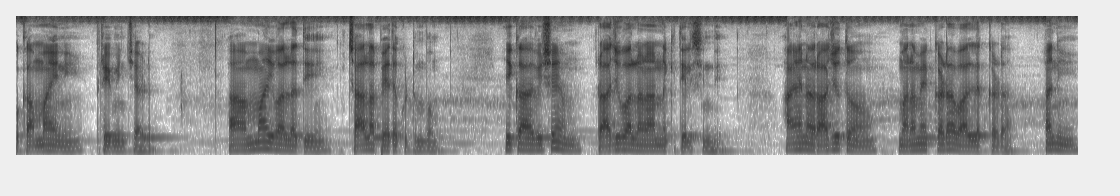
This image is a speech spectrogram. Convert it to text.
ఒక అమ్మాయిని ప్రేమించాడు. ఆ అమ్మాయి వాళ్ళది చాలా పేద కుటుంబం. ఇక ఆ విషయం రాజు వాళ్ళ నాన్నకి తెలిసింది. ఆయన రాజుతో మనమెక్కడా వాళ్ళెక్కడా అని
